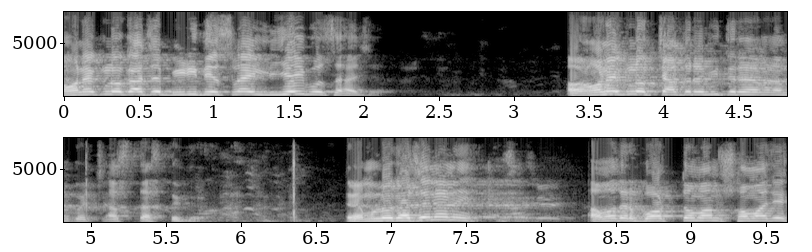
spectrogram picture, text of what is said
অনেক লোক আছে, বিড়ি দেশলাই লিয়েই বসে আছে। আর অনেক লোক চাদরের ভিতরে এরম করছে, আস্তে আস্তে করে। এরম লোক আছে না নেই? আমাদের বর্তমান সমাজে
